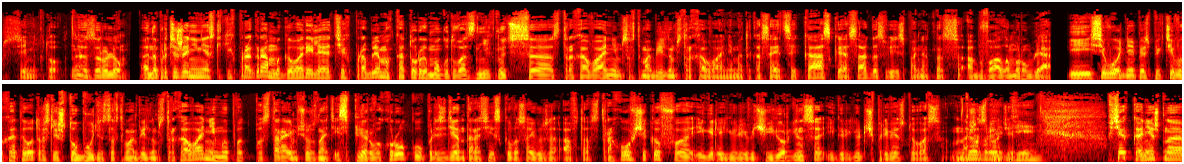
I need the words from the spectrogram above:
с теми, кто э, за рулем. На протяжении нескольких программ мы говорили о тех проблемах, которые могут возникнуть с страхованием, с автомобильным страхованием. Это касается и КАСК, и ОСАГО в связи, понятно, с обвалом рубля. И сегодня о перспективах этой отрасли, что будет с автомобильным страхованием, мы постараемся узнать из первых рук у президента Российского союза автостраховщиков э, Игоря Юрьевича Юргенса. Игорь Юрьевич, приветствую вас в нашей Добрый студии. День. Всех, конечно,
